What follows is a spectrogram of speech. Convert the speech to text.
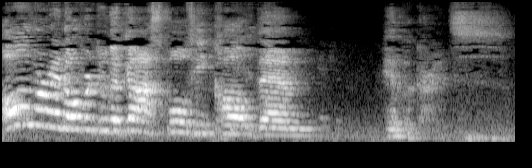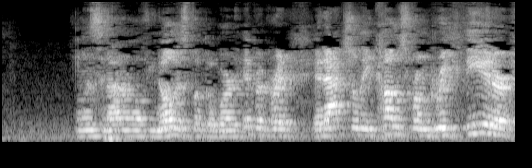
over and over through the Gospels, he called them hypocrites. listen, I don't know if you know this, but the word hypocrite, it actually comes from Greek theater.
